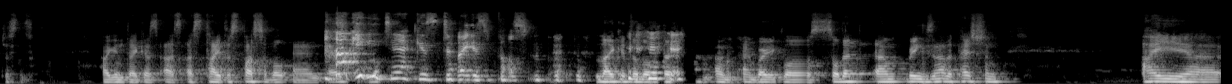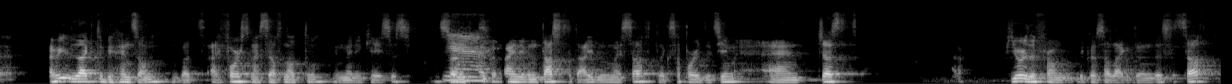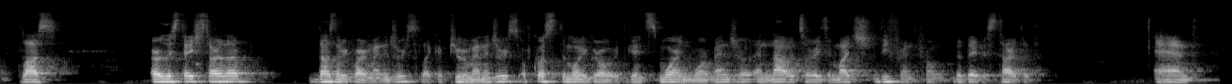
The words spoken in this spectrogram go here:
just hugging tech as, as, as tight as possible and hugging tech as tight as possible like it a lot I'm, I'm, very close so that um, brings another passion i uh, i really like to be hands-on but i force myself not to in many cases so yeah. i'm trying to find even tasks that i do myself to like support the team and just purely from because i like doing this itself plus early stage startup doesn't require managers like a pure managers. Of course the more you grow it gets more and more manageable and now it's already much different from the day we started. And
